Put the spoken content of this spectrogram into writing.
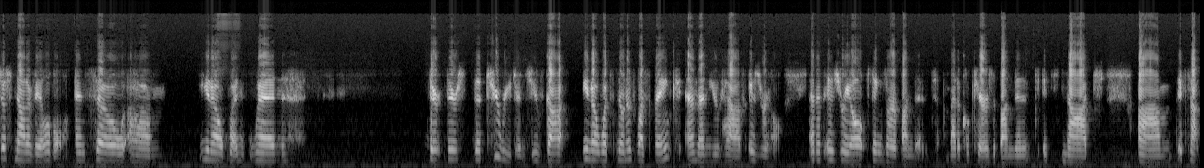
just not available, and so um, you know when when there, there's the two regions. You've got you know, what's known as West Bank, and then you have Israel. And in Israel, things are abundant. Medical care is abundant. It's not, um, it's not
